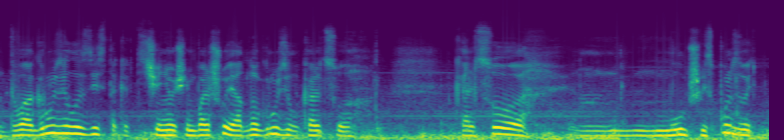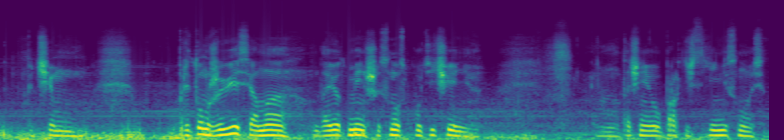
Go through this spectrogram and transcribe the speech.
Два грузила здесь, так как течение очень большое, одно грузило кольцо. Кольцо лучше использовать, чем при том же весе она дает меньший снос по течению. Точнее, его практически не сносит.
